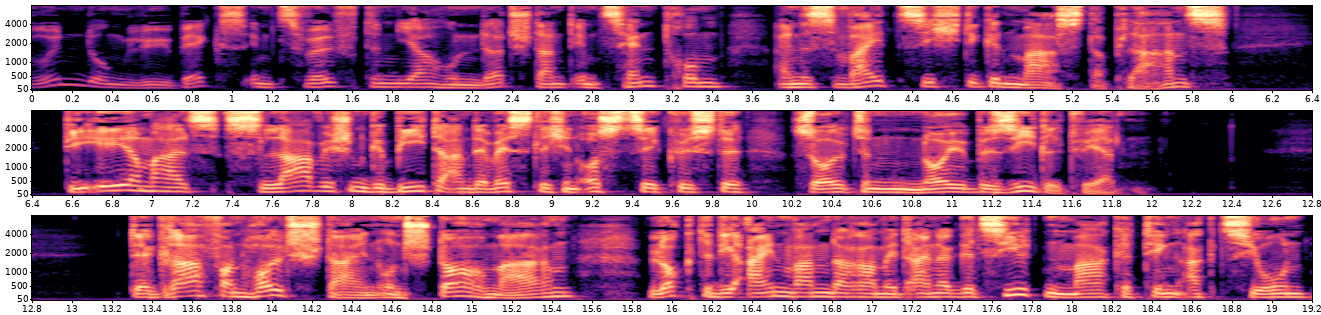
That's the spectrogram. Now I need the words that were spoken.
Gründung Lübecks im 12. Jahrhundert stand im Zentrum eines weitsichtigen Masterplans. Die ehemals slawischen Gebiete an der westlichen Ostseeküste sollten neu besiedelt werden. Der Graf von Holstein und Stormarn lockte die Einwanderer mit einer gezielten Marketingaktion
